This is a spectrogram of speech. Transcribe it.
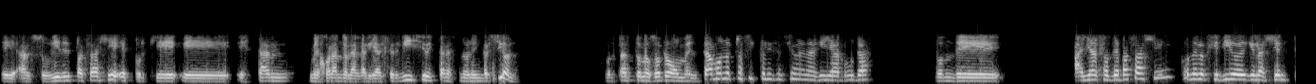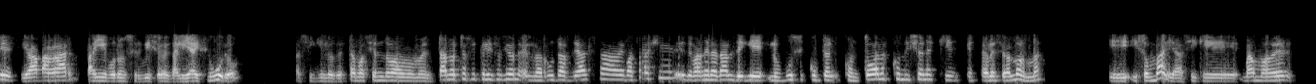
eh, al subir el pasaje es porque eh, están mejorando la calidad del servicio y están haciendo una inversión. Por tanto, nosotros aumentamos nuestra fiscalización en aquellas rutas donde hay alzas de pasaje con el objetivo de que la gente, si va a pagar, pague por un servicio de calidad y seguro. Así que lo que estamos haciendo es aumentar nuestra fiscalización en las rutas de alza de pasaje de manera tal de que los buses cumplan con todas las condiciones que establece la norma. y son varias, así que vamos a ver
